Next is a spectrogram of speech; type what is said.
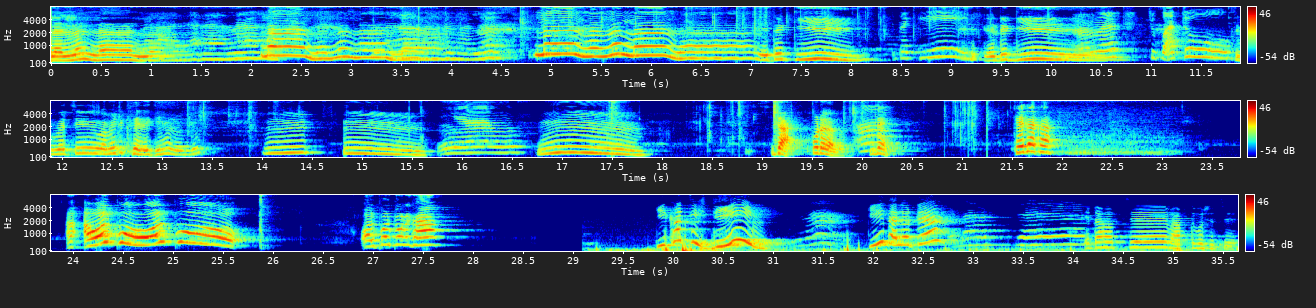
la la la la. La la la la la. La la la la la. এটা কি? এটা কি? চুপাচু। আমি একটু খেয়ে দেখি হ্যাঁ বন্ধু। যা পড়ে গেল। দেখ খেয়ে দেখা। অল্প অল্প। অল্প অল্প করে খা। কি খাচ্ছিস, ডিম? কি তাহলে ওটা? এটা হচ্ছে ভাবতে বসেছে।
